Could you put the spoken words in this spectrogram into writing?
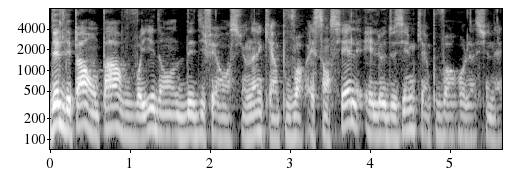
Dès le départ, on part, vous voyez, dans des différences. Il y en a un qui a un pouvoir essentiel et le deuxième qui a un pouvoir relationnel.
